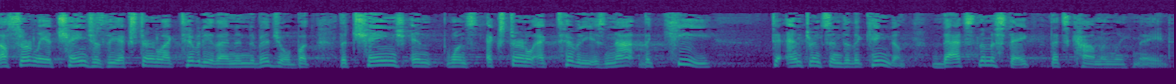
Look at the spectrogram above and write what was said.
Now certainly it changes the external activity of that individual, but the change in one's external activity is not the key to entrance into the kingdom. That's the mistake that's commonly made.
